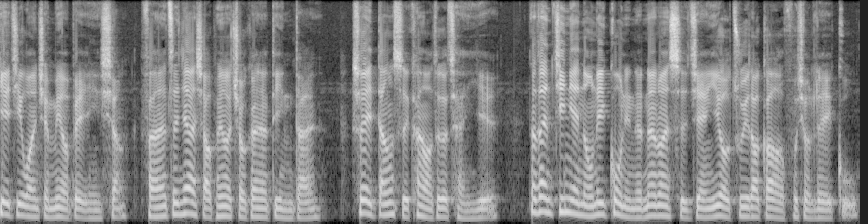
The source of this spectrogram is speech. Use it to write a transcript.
业绩完全没有被影响，反而增加了小朋友球杆的订单，所以当时看好这个产业。那在今年农历过年的那段时间，也有注意到高尔夫球类股，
